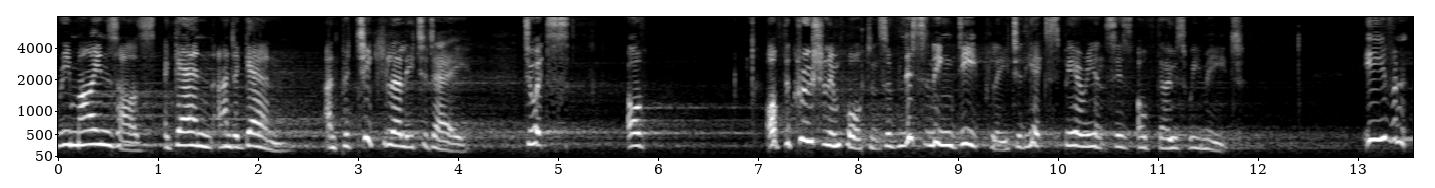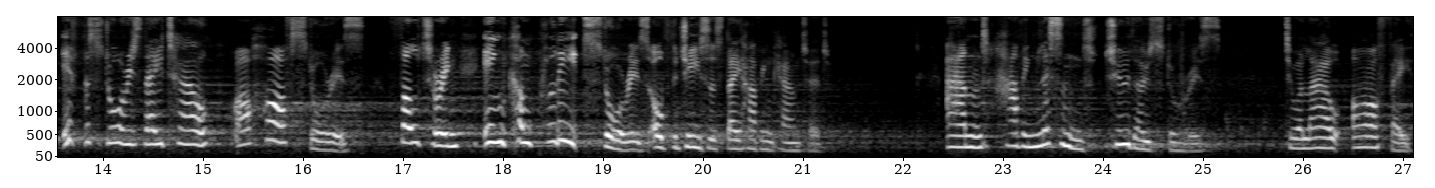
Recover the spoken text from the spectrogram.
reminds us again and again, and particularly today, ex- of, of the crucial importance of listening deeply to the experiences of those we meet. Even if the stories they tell are half stories, faltering, incomplete stories of the Jesus they have encountered. And having listened to those stories, to allow our faith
